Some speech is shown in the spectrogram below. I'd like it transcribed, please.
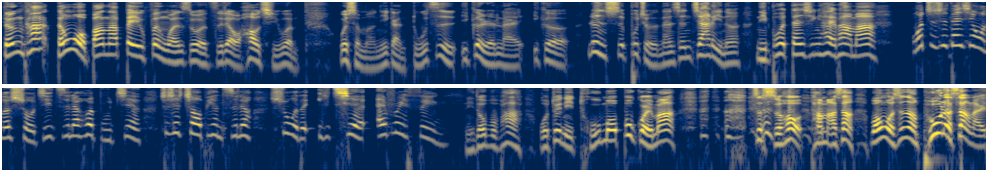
等他等我帮他备份完所有资料，我好奇问：为什么你敢独自一个人来一个认识不久的男生家里呢？你不会担心害怕吗？我只是担心我的手机资料会不见，这些照片资料是我的一切，everything。你都不怕我对你图谋不轨吗？这时候他马上往我身上扑了上来，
